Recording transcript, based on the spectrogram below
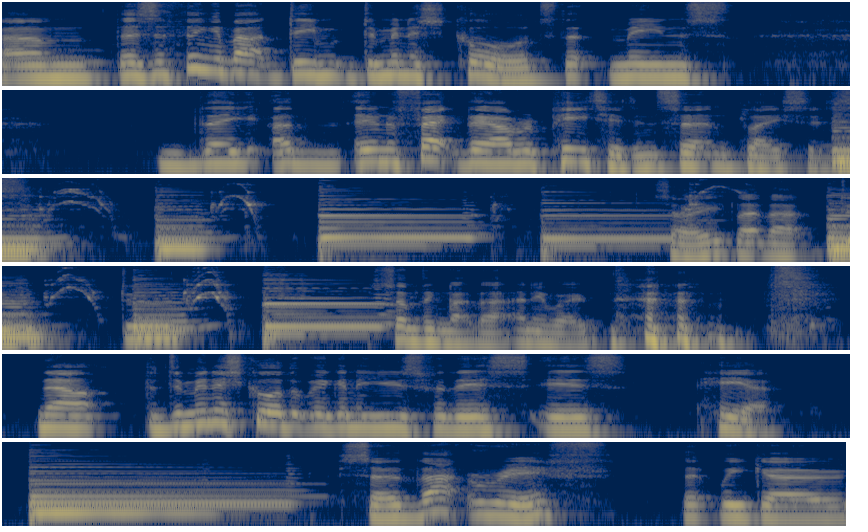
Um, there's a thing about diminished chords that means they are, in effect they are repeated in certain places. Sorry, like that. Do, do, something like that, anyway. now, the diminished chord that we're going to use for this is here. So that riff that we go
